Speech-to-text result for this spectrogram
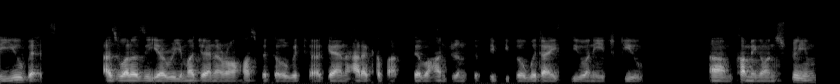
HDU beds, as well as the Arima General Hospital, which again had a capacity of 150 people with ICU and HDU um, coming on stream.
